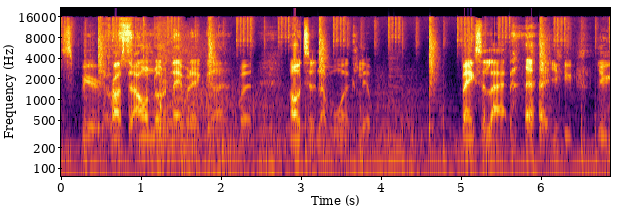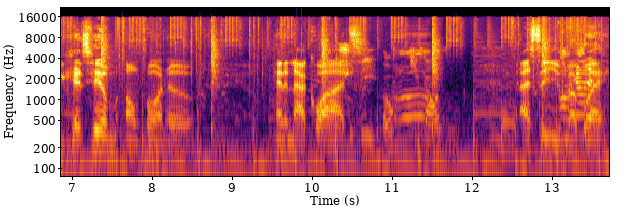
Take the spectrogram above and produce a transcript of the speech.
spear across the I don't know the name of that gun, but on to the number one clip. Banks a lot. you you can catch him on Pornhub. Handing out quads. Oh, keep going. I see you, my boy.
